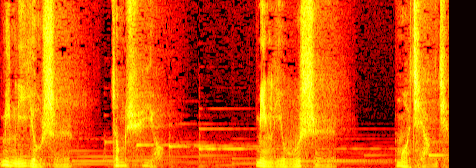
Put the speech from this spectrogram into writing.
命里有时终须有，命里无时莫强求。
